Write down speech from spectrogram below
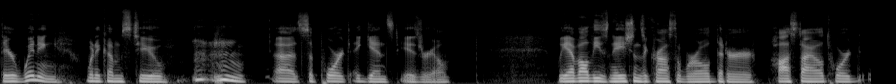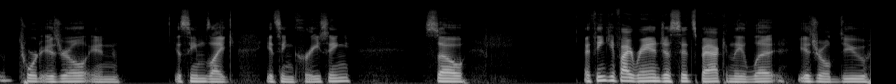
they're winning when it comes to uh, support against Israel. We have all these nations across the world that are hostile toward toward Israel, and it seems like it's increasing. So, I think if Iran just sits back and they let Israel do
